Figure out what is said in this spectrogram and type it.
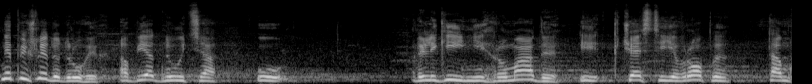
Не пішли до других, а об'єднуються у релігійні громади і к честі Європи. Там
